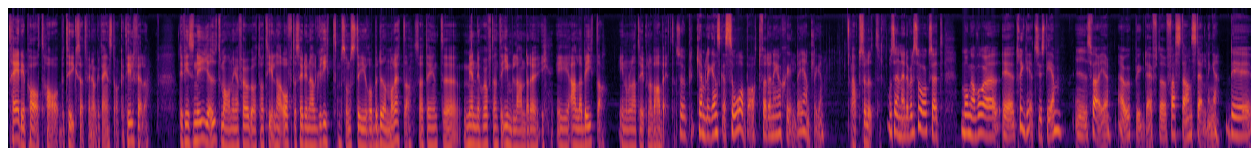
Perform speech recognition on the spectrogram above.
tredje part har betygsatt vid något enstaka tillfälle. Det finns nya utmaningar och frågor att ta till här. Ofta är det en algoritm som styr och bedömer detta, så att det är inte, människor är ofta inte inblandade i, i alla bitar inom den här typen av arbete. Så det kan bli ganska sårbart för den enskilde egentligen? Absolut. Och sen är det väl så också att många av våra eh, trygghetssystem i Sverige är uppbyggda efter fasta anställningar. Det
